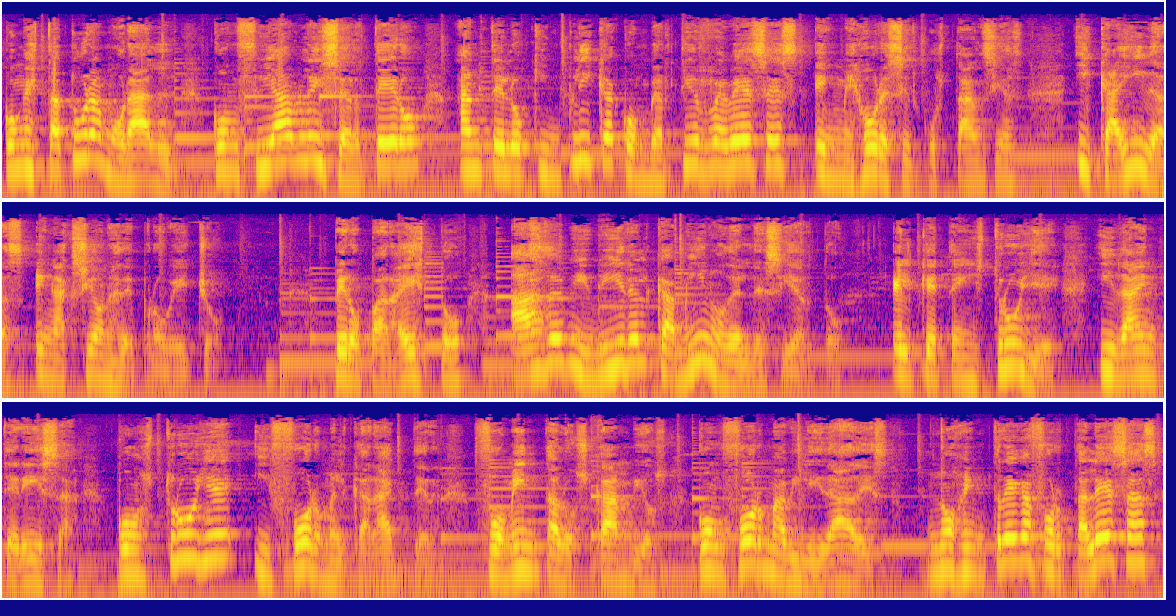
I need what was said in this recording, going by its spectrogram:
con estatura moral, confiable y certero ante lo que implica convertir reveses en mejores circunstancias y caídas en acciones de provecho. Pero para esto has de vivir el camino del desierto, el que te instruye y da entereza, construye y forma el carácter, fomenta los cambios, conforma habilidades, nos entrega fortalezas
